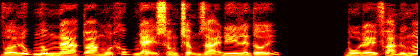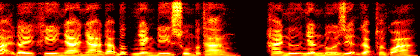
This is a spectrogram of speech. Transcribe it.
vừa lúc mông na toa một khúc nhảy xong chậm rãi đi lên tới. Bồ đề phản ứng lại đây khi nha nha đã bước nhanh đi xuống bậc thang, hai nữ nhân đối diện gặp thoáng qua.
